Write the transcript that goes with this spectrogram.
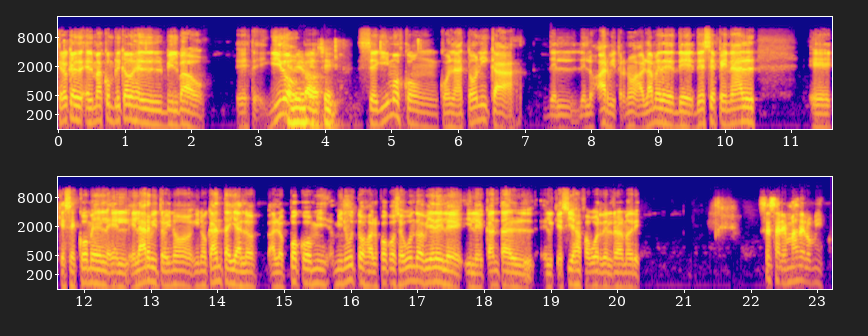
Creo que el, el más complicado es el Bilbao. Este, Guido, El Bilbao, eh, sí. seguimos con, con la tónica del- de los árbitros, ¿no? Háblame de, de- de ese penal eh, que se come el, el- el árbitro y no, y no canta y a los, a los pocos mi- minutos, a los pocos segundos viene y le, y le canta el, el que sí es a favor del Real Madrid. César, es más de lo mismo,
